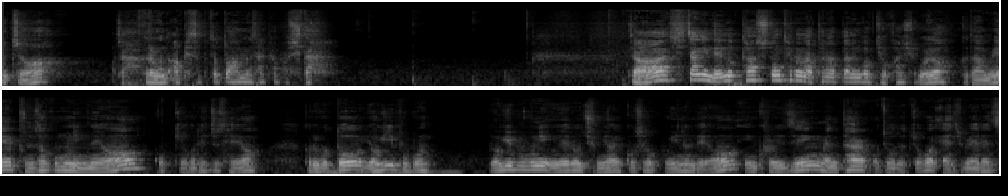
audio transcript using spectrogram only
됐죠? 자, 그러면 앞에서부터 또 한번 살펴봅시다. 자, 시장이 내놓다 수동태로 나타났다는 거 기억하시고요. 그 다음에 분석 구문이 있네요. 꼭 기억을 해주세요. 그리고 또 여기 부분, 여기 부분이 의외로 중요할 것으로 보이는데요. increasing mental 어쩌고저쩌고 as well as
